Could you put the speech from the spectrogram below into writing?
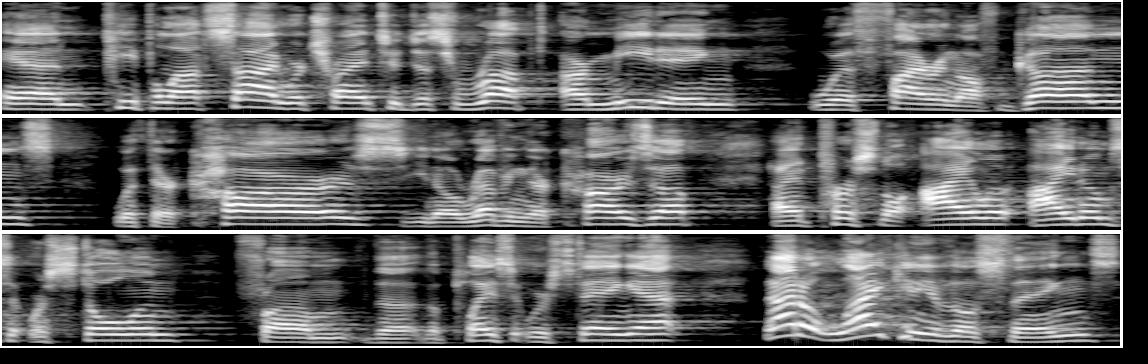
and people outside were trying to disrupt our meeting with firing off guns, with their cars, you know, revving their cars up. I had personal items that were stolen from the, the place that we're staying at. Now, I don't like any of those things,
